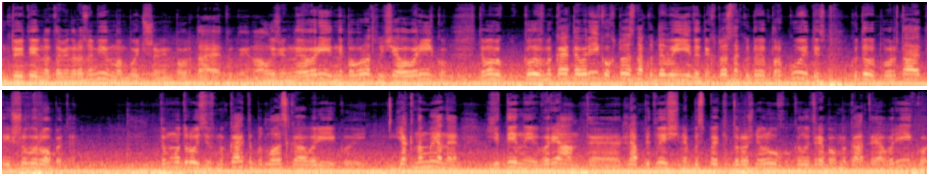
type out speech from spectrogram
інтуїтивно то він розумів, мабуть, що він повертає туди. Ну але ж він не аварій, не поворот включив аварійку. Тому ви, коли вмикаєте аварійку, хто знає, куди ви їдете, хто знає, куди ви паркуєтесь, куди ви повертаєте і що ви робите. Тому, друзі, вмикайте, будь ласка, аварійку. Як на мене, єдиний варіант е, для підвищення безпеки дорожнього руху, коли треба вмикати аварійку,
